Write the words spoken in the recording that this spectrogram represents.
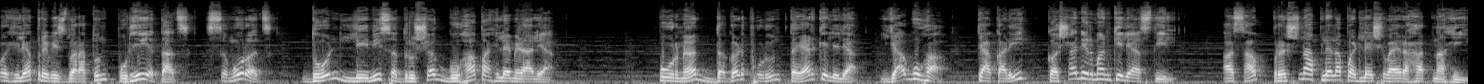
पहिल्या प्रवेशद्वारातून पुढे येताच समोरच दोन लेणी सदृश्य गुहा पाहायला मिळाल्या. पूर्ण दगड फोडून तयार केलेल्या या गुहा त्या काळी कशा निर्माण केल्या असतील असा प्रश्न आपल्याला पडल्याशिवाय राहत नाही.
